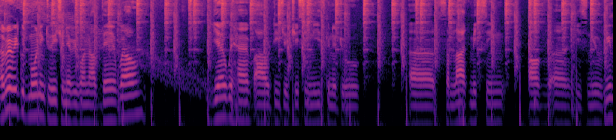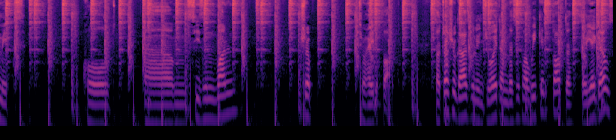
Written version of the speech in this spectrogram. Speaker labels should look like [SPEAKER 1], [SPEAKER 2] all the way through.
[SPEAKER 1] A very good morning to each and everyone out there. Well, here we have our DJ Jesse Needs gonna do uh, some live mixing of uh, his new remix called um, Season 1 Trip to Haterfall. So I trust you guys will enjoy it and this is our weekend starter. So here goes.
